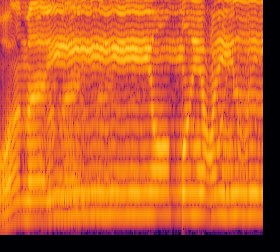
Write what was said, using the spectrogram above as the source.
ومن يطع الله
